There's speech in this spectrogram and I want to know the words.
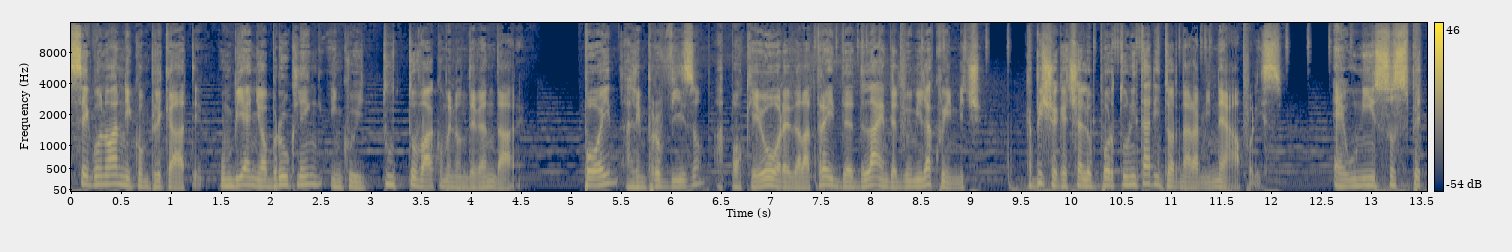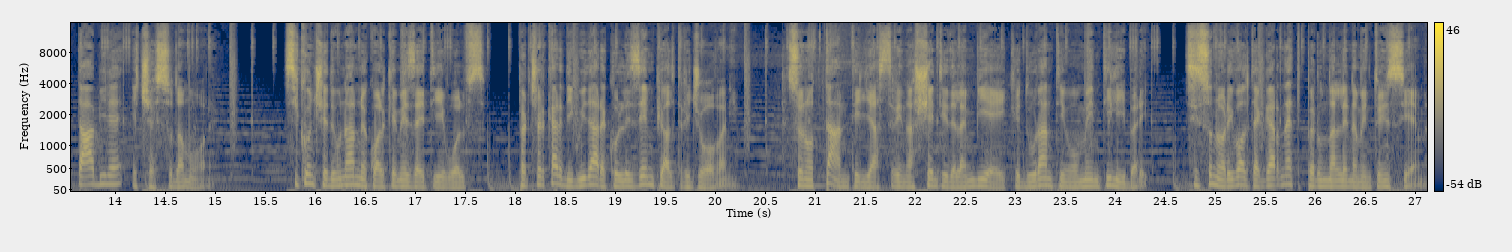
Seguono anni complicati, un biennio a Brooklyn in cui tutto va come non deve andare. Poi, all'improvviso, a poche ore dalla trade deadline del 2015, capisce che c'è l'opportunità di tornare a Minneapolis. È un insospettabile eccesso d'amore. Si concede un anno e qualche mese ai T-Wolves per cercare di guidare con l'esempio altri giovani. Sono tanti gli astri nascenti della NBA che durante i momenti liberi si sono rivolti a Garnett per un allenamento insieme.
